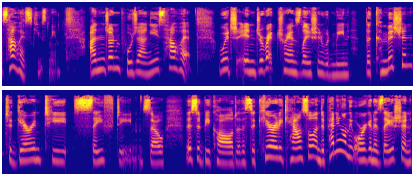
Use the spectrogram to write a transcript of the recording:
사회, excuse me. 안전 보장이 사회, which in direct translation would mean the Commission to Guarantee Safety. So this would be called the Security Council, and depending on the organization,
